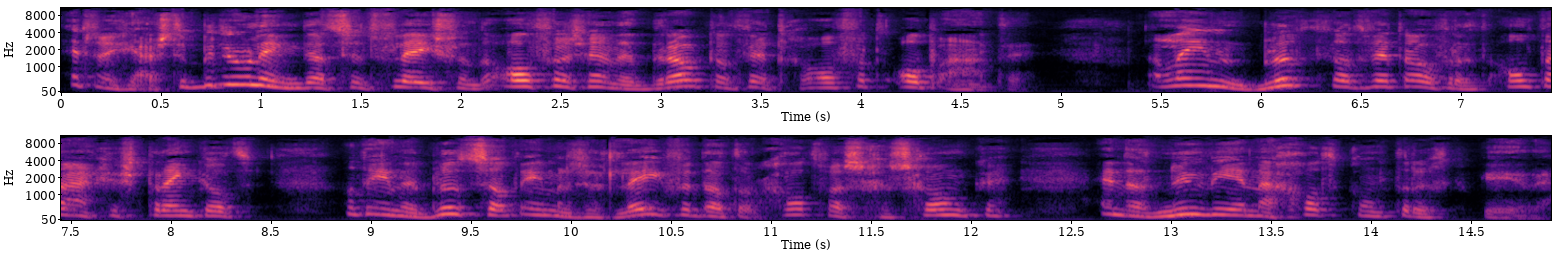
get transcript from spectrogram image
Het was juist de bedoeling dat ze het vlees van de offers en het brood dat werd geofferd opaten. Alleen het bloed dat werd over het altaar gesprenkeld, want in het bloed zat immers het leven dat door God was geschonken en dat nu weer naar God kon terugkeren.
